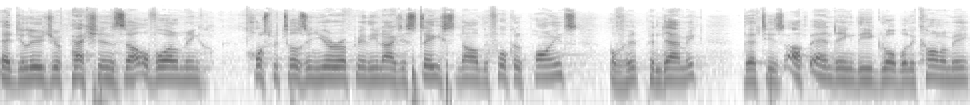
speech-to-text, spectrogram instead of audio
A deluge of patients are overwhelming hospitals in Europe and the United States, now the focal points of a pandemic that is upending the global economy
